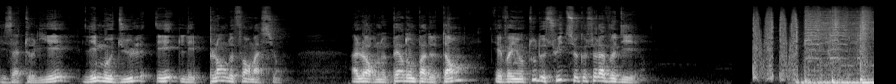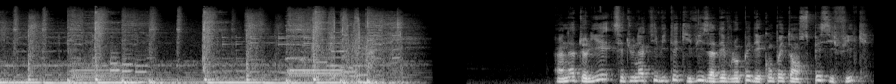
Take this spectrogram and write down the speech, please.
les ateliers, les modules et les plans de formation. Alors ne perdons pas de temps et voyons tout de suite ce que cela veut dire. Un atelier, c'est une activité qui vise à développer des compétences spécifiques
